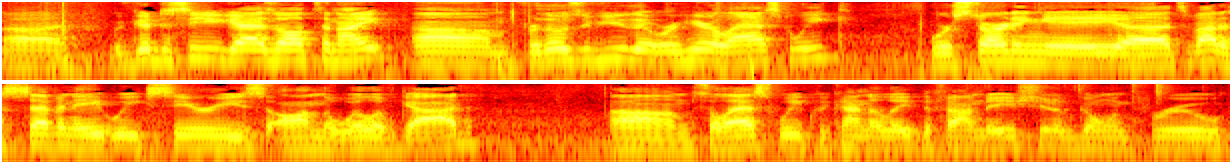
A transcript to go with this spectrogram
Uh, but good to see you guys all tonight. Um, for those of you that were here last week, we're starting a, uh, it's about a seven, eight week series on the will of God. Um, so last week we kind of laid the foundation of going through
